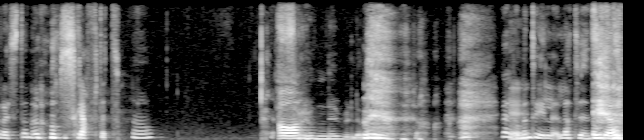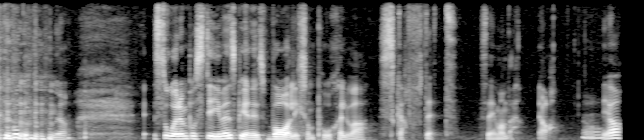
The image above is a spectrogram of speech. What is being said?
resten eller. Skaftet. Ja. Ja. Frenulum. Välkommen till latinska ja. Såren på Stevens penis var liksom på själva skaftet. Säger man det? Ja. Ja.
